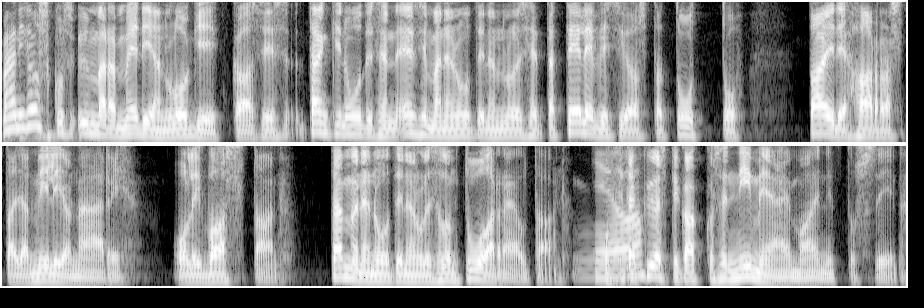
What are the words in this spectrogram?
Mä en joskus ymmärrä median logiikkaa. Siis tämänkin uutisen ensimmäinen uutinen oli se, että televisiosta tuttu taideharrastaja miljonääri oli vastaan. Tämmöinen uutinen oli silloin tuoreeltaan. Mutta Joo. sitä Kyösti Kakkosen nimeä ei mainittu siinä.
